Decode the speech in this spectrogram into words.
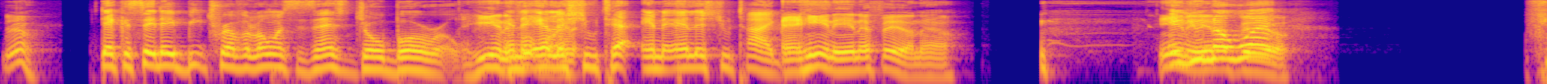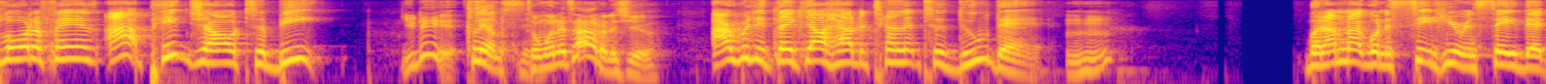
yeah. that can say they beat Trevor Lawrence, and that's Joe Burrow He in the and the LSU ta- and the LSU Tigers. And he in the NFL now. And you know NFL. what? Florida fans, I picked y'all to beat You did Clemson. to win the title this year. I really think y'all have the talent to do that. Mm-hmm. But I'm not going to sit here and say that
